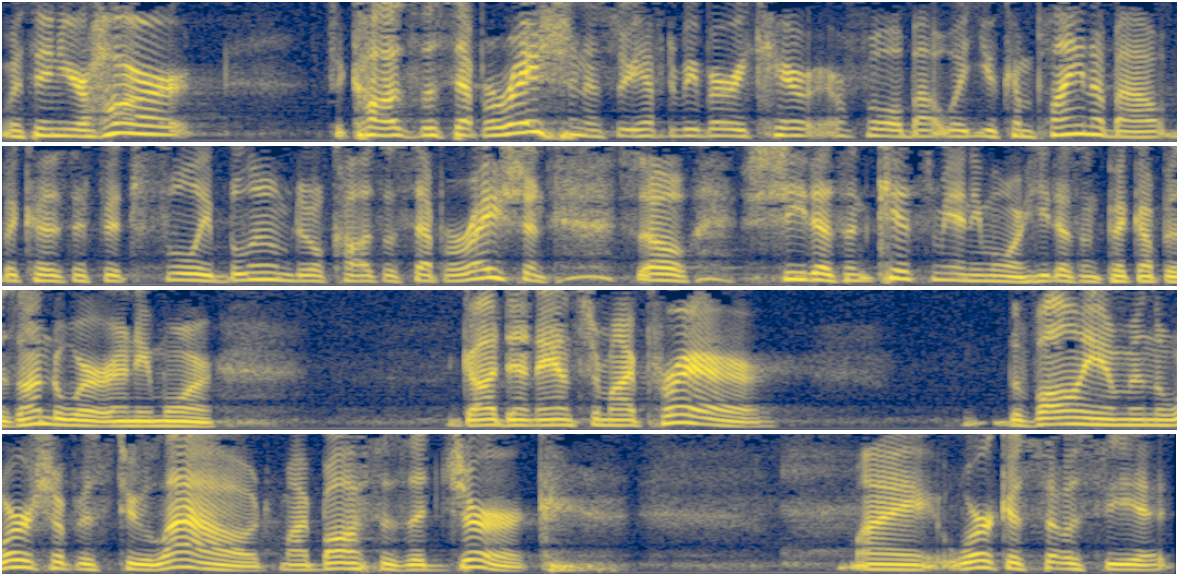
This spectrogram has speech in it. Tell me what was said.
within your heart to cause the separation. And so you have to be very careful about what you complain about because if it's fully bloomed, it'll cause a separation. So she doesn't kiss me anymore. He doesn't pick up his underwear anymore. God didn't answer my prayer. The volume in the worship is too loud. My boss is a jerk. My work associate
